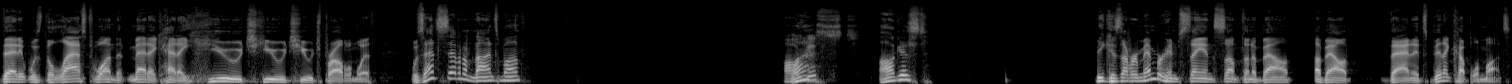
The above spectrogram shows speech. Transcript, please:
that it was the last one that Medic had a huge, huge, huge problem with. Was that seven of nines month? What? August. Because I remember him saying something about about that. It's been a couple of months.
